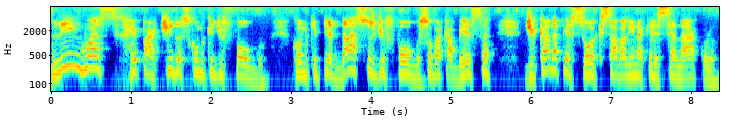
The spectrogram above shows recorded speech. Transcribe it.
Línguas repartidas como que de fogo, como que pedaços de fogo sobre a cabeça de cada pessoa que estava ali naquele cenáculo,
